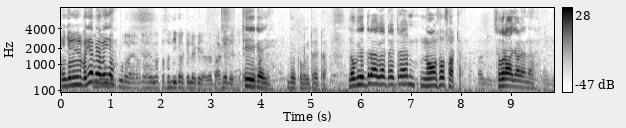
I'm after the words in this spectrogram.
ਇੰਜਨ ਇੰਜਨ ਵਧੀਆ ਪਿਆ ਬਈ ਦਾ ਪੂਰਾ ਯਾਰ ਚਾਹੇ ਅਗਲਾ ਤਸੱਲੀ ਕਰਕੇ ਲੈ ਕੇ ਜਾਵੇ ਬਾਹਰ ਕੇ ਦੇਖ ਲੈ ਠੀਕ ਹੈ ਜੀ। ਦੇਖੋ ਬਈ ਟਰੈਕਟਰ। ਲਓ ਵੀ ਇੱਧਰ ਆ ਗਿਆ ਟਰੈਕਟਰ 960 ਹਾਂਜੀ। ਸਵਰਾਜ ਵਾਲਿਆਂ ਦਾ। ਹਾਂਜੀ।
